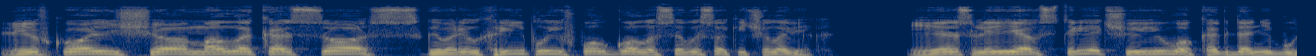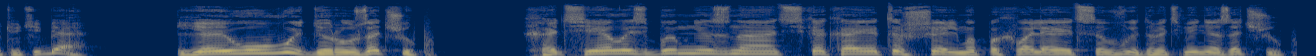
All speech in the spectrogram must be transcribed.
Левко еще молокосос!» — говорил хриплый в полголоса высокий человек. Если я встречу его когда-нибудь у тебя, я его выдеру за чуб. Хотелось бы мне знать, какая эта шельма похваляется выдрать меня за чуб.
